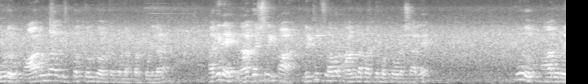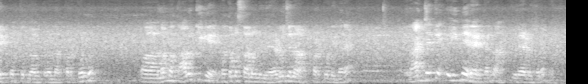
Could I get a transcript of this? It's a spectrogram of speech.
ಇವಳು ಆರುನೂರ ಇಪ್ಪತ್ತೊಂದು ಅಂಕವನ್ನು ಪಡ್ಕೊಂಡಿದ್ದಾರೆ. ಹಾಗೆಯೇ ನಾಗಶ್ರೀ ಆರ್ ಲಿಟಲ್ ಫ್ಲವರ್ ಆಂಗ್ಲ ಮಾಧ್ಯಮ ಪ್ರೌಢಶಾಲೆ ಇವಳು ಆರುನೂರ ಇಪ್ಪತ್ತೊಂದು ಅಂಕವನ್ನು ಪಡ್ಕೊಂಡು ನಮ್ಮ ತಾಲೂಕಿಗೆ ಪ್ರಥಮ ಸ್ಥಾನವನ್ನು ಎರಡು ಜನ ಪಡ್ಕೊಂಡಿದ್ದಾರೆ. ರಾಜ್ಯಕ್ಕೆ ಐದನೇ ರ್ಯಾಂಕನ್ನು ಇವೆರಡು ಜನ ಪಡ್ಕೊಂಡಿದ್ದಾರೆ.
